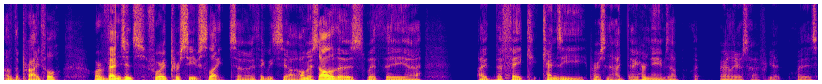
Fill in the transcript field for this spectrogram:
of the prideful, or vengeance for a perceived slight. So I think we see almost all of those with the uh, I, the fake Kenzie person. I, I, her name's up earlier, so I forget what it is.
